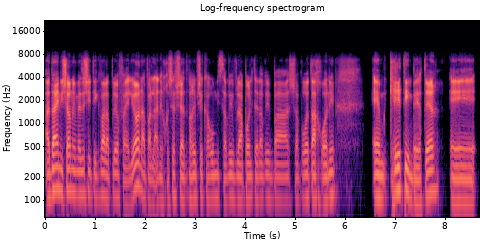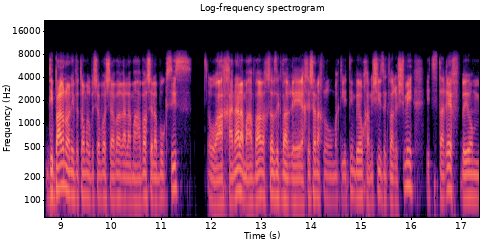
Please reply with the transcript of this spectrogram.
עדיין נשארנו עם איזושהי תקווה לפלייאוף העליון, אבל אני חושב שהדברים שקרו מסביב להפועל תל אביב בשבועות האחרונים הם קריטיים ביותר. אה, דיברנו, אני ותומר, בשבוע שעבר על המעבר של אבוקסיס, או ההכנה למעבר, עכשיו זה כבר, אה, אחרי שאנחנו מקליטים ביום חמישי, זה כבר רשמי, הצטרף ביום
